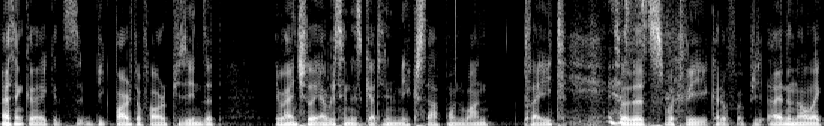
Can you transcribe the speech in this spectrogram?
I think like it's a big part of our cuisine that eventually everything is getting mixed up on one plate. So that's what we kind of appreciate. I don't know, like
